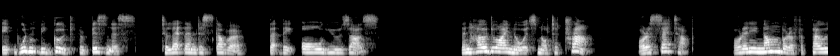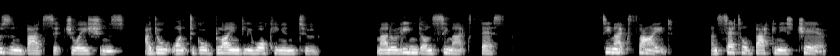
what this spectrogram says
It wouldn't be good for business to let them discover that they all use us. Then how do I know it's not a trap or a setup or any number of a thousand bad situations I don't want to go blindly walking into? Manu leaned on Simak's desk. Simak sighed and settled back in his chair,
